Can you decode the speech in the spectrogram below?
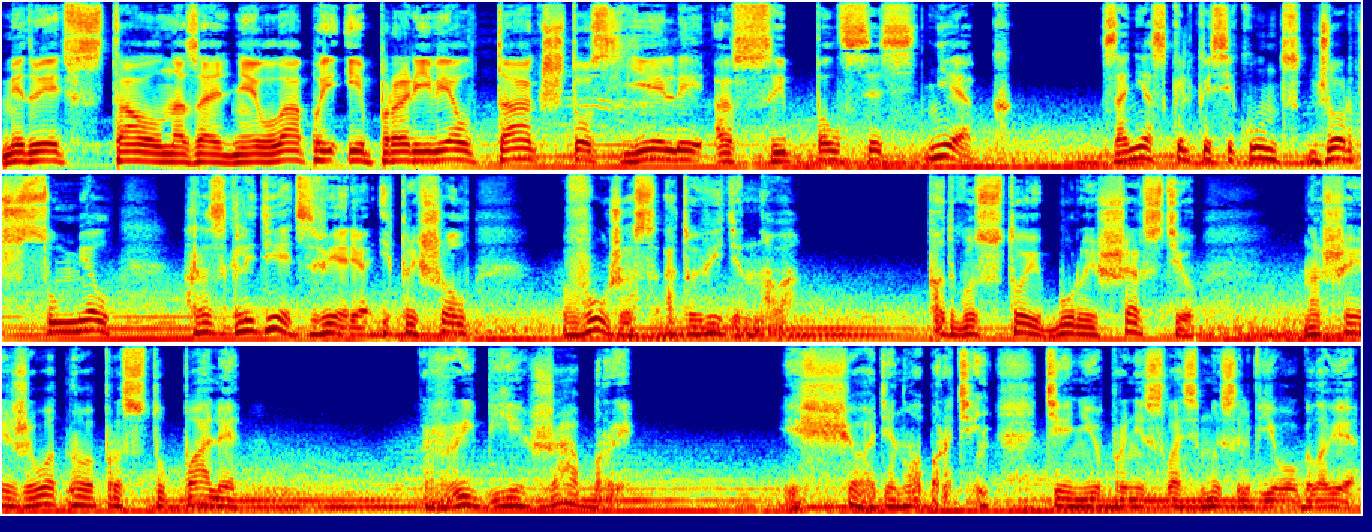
Медведь встал на задние лапы и проревел так, что с ели осыпался снег. За несколько секунд Джордж сумел разглядеть зверя и пришел в ужас от увиденного. Под густой бурой шерстью на шее животного проступали рыбьи жабры. Еще один оборотень. Тенью пронеслась мысль в его голове.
